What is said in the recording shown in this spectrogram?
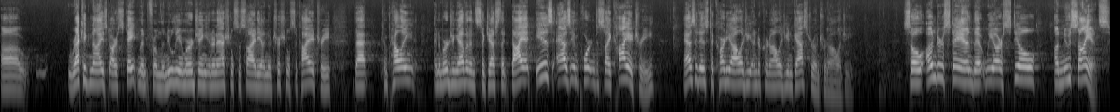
uh, recognized our statement from the newly emerging International Society on Nutritional Psychiatry that compelling and emerging evidence suggests that diet is as important to psychiatry as it is to cardiology, endocrinology, and gastroenterology. So understand that we are still a new science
